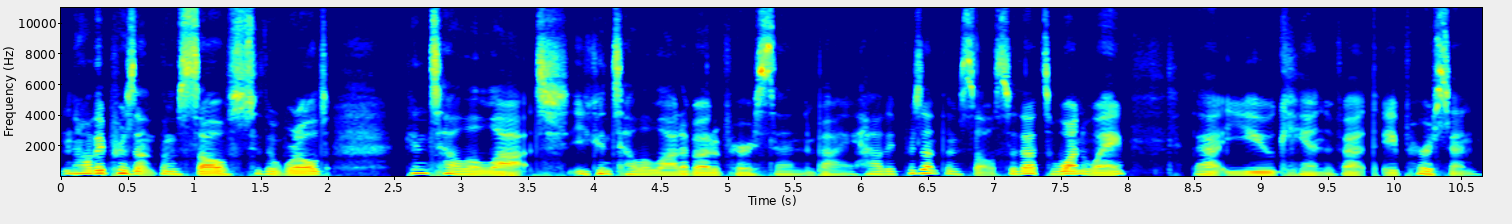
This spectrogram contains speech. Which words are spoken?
And how they present themselves to the world can tell a lot. You can tell a lot about a person by how they present themselves. So that's one way that you can vet a person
